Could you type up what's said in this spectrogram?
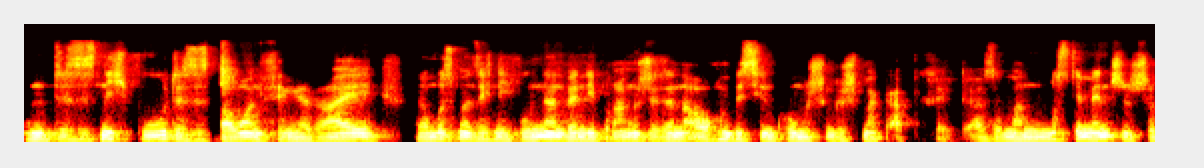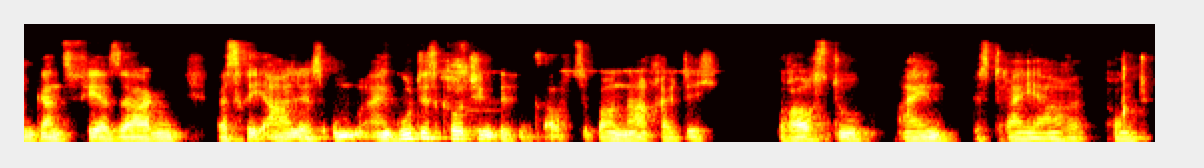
Und das ist nicht gut, das ist Bauernfängerei. Da muss man sich nicht wundern, wenn die Branche dann auch ein bisschen komischen Geschmack abkriegt. Also man muss den Menschen schon ganz fair sagen, was real ist. Um ein gutes Coaching-Business aufzubauen, nachhaltig, brauchst du ein bis drei Jahre. Punkt.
